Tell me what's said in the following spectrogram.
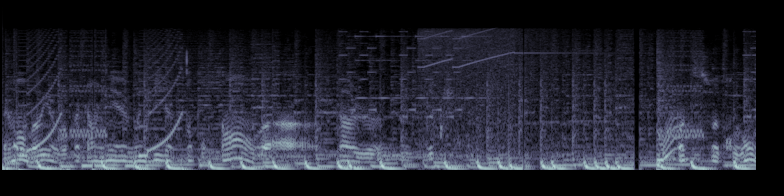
Bah oui, on va pas terminer le mode à 100%, on va faire le, truc. Je crois que ce soit trop long.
